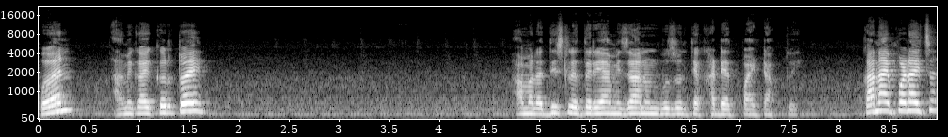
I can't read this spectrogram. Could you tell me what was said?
पण आम्ही काय करतोय? आम्हाला दिसलं तरी आम्ही जाणून बुजून त्या खड्यात पाय टाकतोय. का नाही पडायचं?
